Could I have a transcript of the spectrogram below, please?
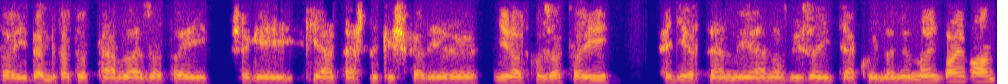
táblázatai, bemutatott táblázatai, segélykiáltásnak is felérő nyilatkozatai egyértelműen az bizonyítják, hogy nagyon nagy baj van.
